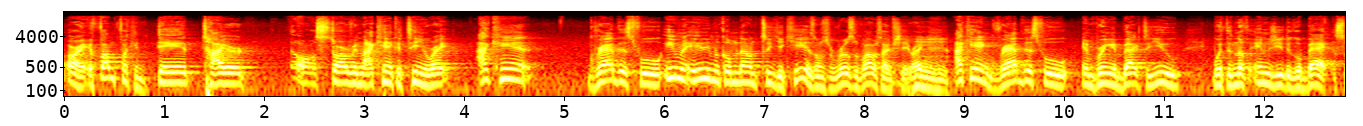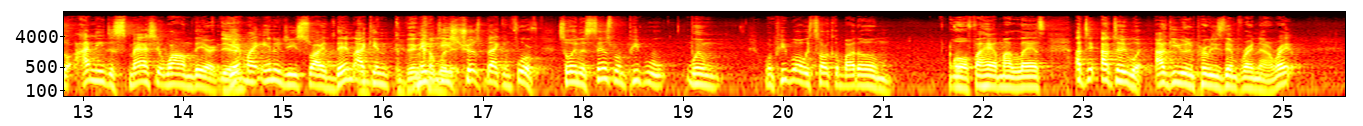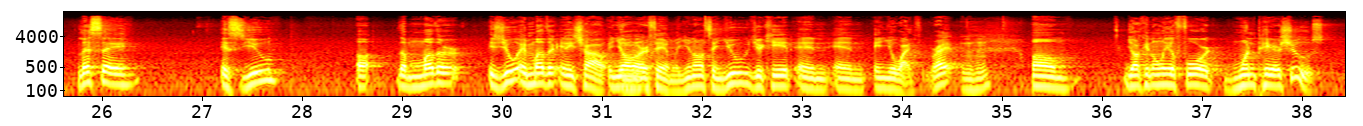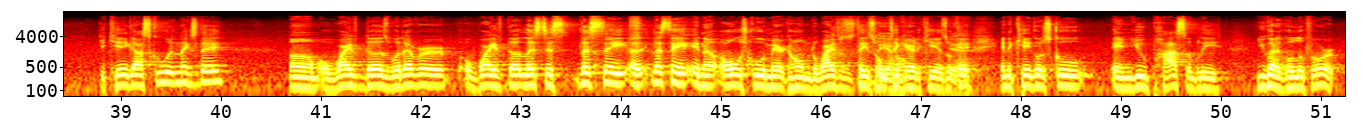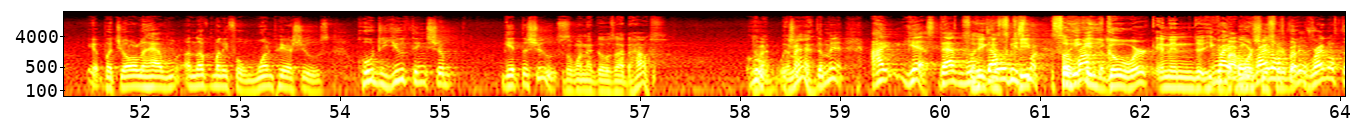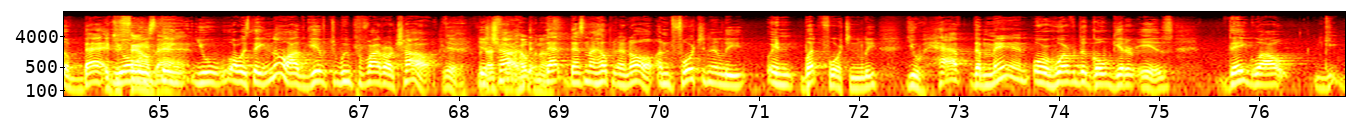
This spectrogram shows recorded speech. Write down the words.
All right, if I'm fucking dead, tired, oh, starving, I can't continue, right? I can't grab this food. Even it even come down to your kids on some real survival type shit, right? Mm-hmm. I can't grab this food and bring it back to you with enough energy to go back. So I need to smash it while I'm there. Yeah. Get my energy so I then I can make these trips back and forth. So in a sense, when people when when people always talk about um, well, if I had my last, I t- I'll tell you what, I'll give you an perfect example right now, right? Let's say it's you, uh, the mother is you, a mother and a child, and y'all are a family. You know what I'm saying? You, your kid, and and and your wife, right? Um, y'all can only afford one pair of shoes. Your kid got school the next day. Um, a wife does whatever a wife does. Let's just let's say uh, let's say in an old school American home, the wife stays home, Stay take home. care of the kids, okay? Yeah. And the kid go to school, and you possibly you got to go look for work, but you only have enough money for one pair of shoes. Who do you think should get the shoes? the one that goes out the house. Who? the ma- Which- the man. The man. I yes, that So would that would be keep, smart. So But he right- can go work and then he can right, buy more right shoes for off the right off the bat, you always sound think you always think no, I give we provide our child. Yeah, your that's not child that that's not helping at all. Unfortunately, and but fortunately, you have the man or whoever the go getter is. They go out.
